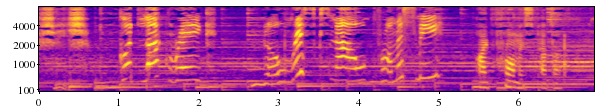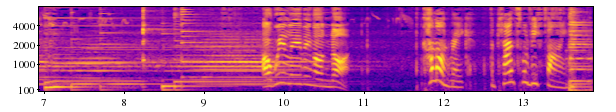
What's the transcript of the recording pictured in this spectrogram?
Sheesh. Good luck, Rake. No risks now. Promise me? I promise, Pepper. Are we leaving or not? Come on, Rake. The plants will be fine.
